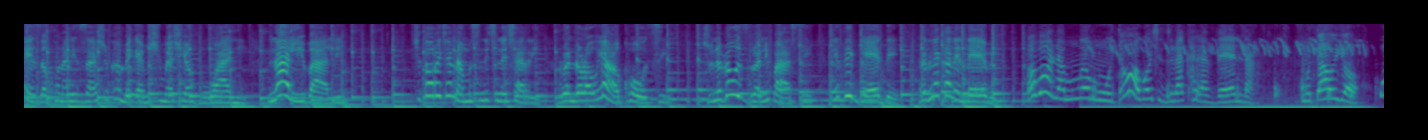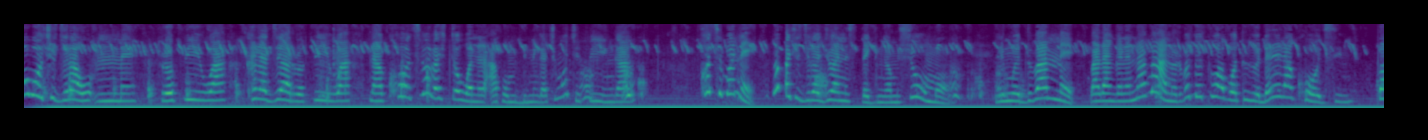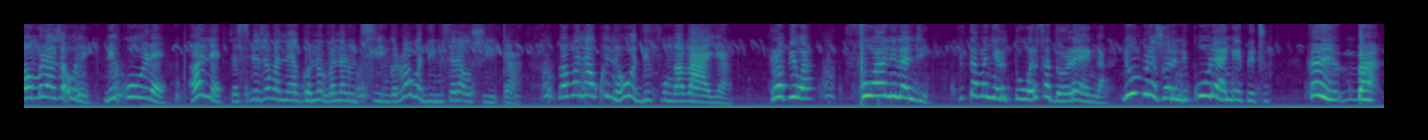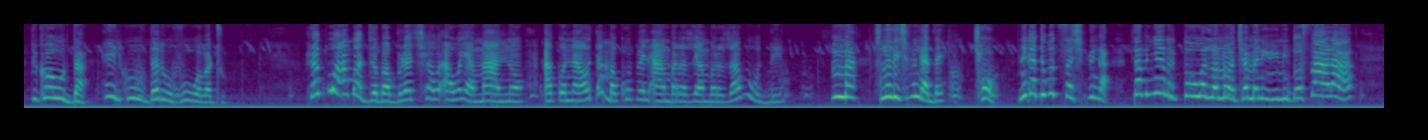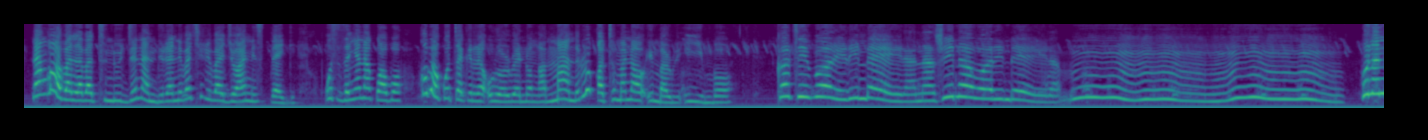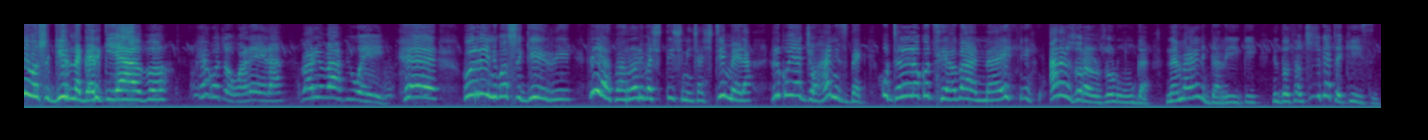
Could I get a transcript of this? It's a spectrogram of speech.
neza khonani dzashu kha mbekanyamushumo yashu ya vuwani na livali tshitori tsha namusi ndi tshine tsha ri lwendo lwa uya ha khotsi zwino vhe u dzulani fhasi ni digede ri nekane ndeve o vhona muṅwe muta wa vha u tshi dzula kha lavenda muta uyo wo vha u tshi dzula hu mme rofhiwa khaladzi ya rofhiwa na khotsi vha vha tshi tou wanala afho muḓini nga tshiṅwe tshifhinga khotsi vone va va tshi dzula johannesburg nga mushumo rin'we duva mme va langana na vana uri va do tiwa vothe yo dalela khotsi va humbula zva uri ndi kule hone bya sivyo zva va neya gonobva na rutshinga ri va vo diyimisela u swika va vona khwini wo difunga vaya ropiwa fuwani na ndi ri tavanye ri tuwe ri sa dolenga ni humbule zvori ndi kule hangei fhethu hei ba ndi khou da hei ndi khou da ndi khou vuwa vathu ri ku amba doba bulachewe awe ya mano a kona u tamba khofeni a ambara zwiambaro zwavhuḓi mma zwino ndi tshifhinga ḓe tsho ni kha ḓivhudzisa tshifhinga tavunyeni ri ṱuwe ḽonoho tshamanini ni ḓo sala na ngoho vhaḽa vhathu ndi u dzhena nḓilani vha tshi ri vha johannesburg ku sidzanyana kwavo ko vha ko takalela ulo lwendo nga maanḓa lu ka thoma na u imba luimbo khotsi vo ri lindela na zwino vo lindela mm. vo swigiri na gariki yavo khe vo to hwalela va ri vafi wei he u rini vo swigiri ri ya varoli va xitixini xa xitimela ri ku ya johannesburg u dyelela ku tshiya vana a ri zo ralo zo luga na mela ni gariki ni dosa u chichika thekisi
